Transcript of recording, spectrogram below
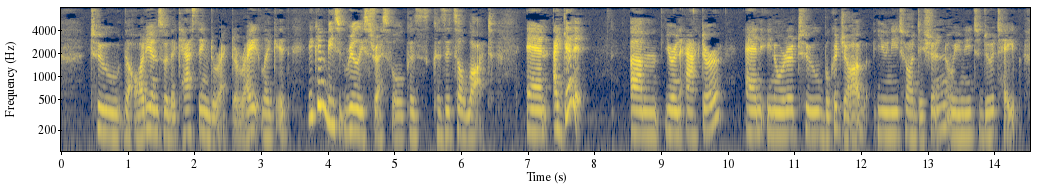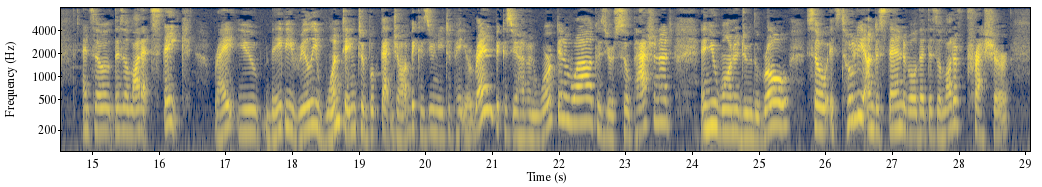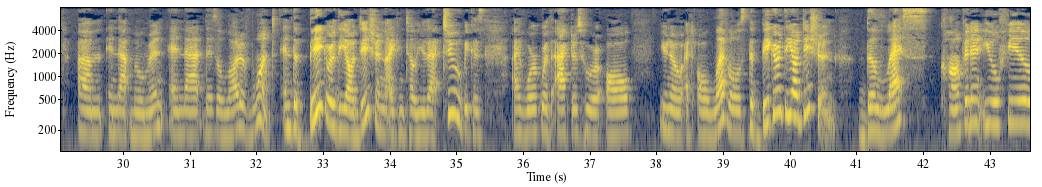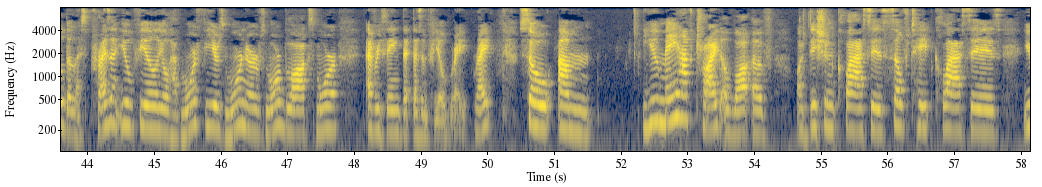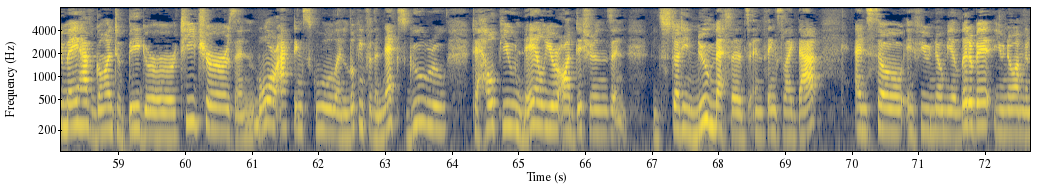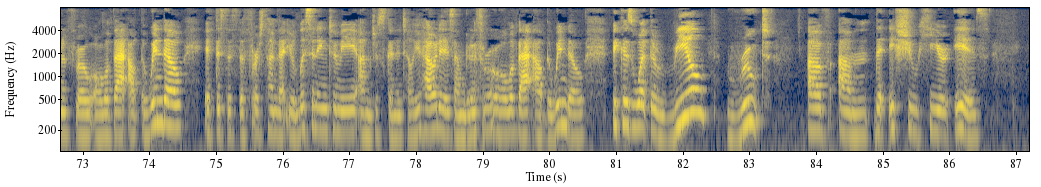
to the audience or the casting director, right? Like it it can be really stressful cuz cuz it's a lot. And I get it. Um, you're an actor and in order to book a job, you need to audition or you need to do a tape. And so there's a lot at stake right? You may be really wanting to book that job because you need to pay your rent, because you haven't worked in a while, because you're so passionate and you want to do the role. So it's totally understandable that there's a lot of pressure um, in that moment and that there's a lot of want. And the bigger the audition, I can tell you that too, because I work with actors who are all, you know, at all levels. The bigger the audition, the less confident you'll feel, the less present you'll feel. You'll have more fears, more nerves, more blocks, more everything that doesn't feel great, right? So, um, you may have tried a lot of audition classes, self tape classes. You may have gone to bigger teachers and more acting school and looking for the next guru to help you nail your auditions and study new methods and things like that. And so, if you know me a little bit, you know I'm going to throw all of that out the window. If this is the first time that you're listening to me, I'm just going to tell you how it is. I'm going to throw all of that out the window because what the real root of um, the issue here is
